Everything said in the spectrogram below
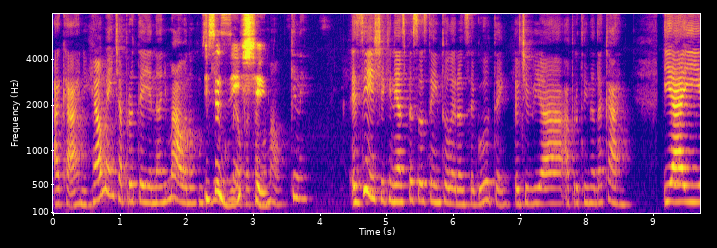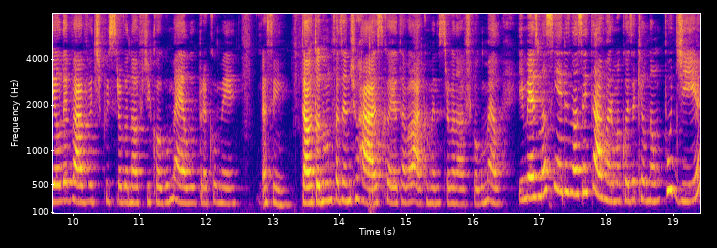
à carne. Realmente, a proteína animal, eu não conseguia Isso existe? comer. Que nem... Existe, que nem as pessoas têm intolerância a glúten. Eu tive a, a proteína da carne. E aí eu levava, tipo, estrogonofe de cogumelo para comer. Assim, tava todo mundo fazendo churrasco, aí eu tava lá comendo estrogonofe de cogumelo. E mesmo assim eles não aceitavam, era uma coisa que eu não podia.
